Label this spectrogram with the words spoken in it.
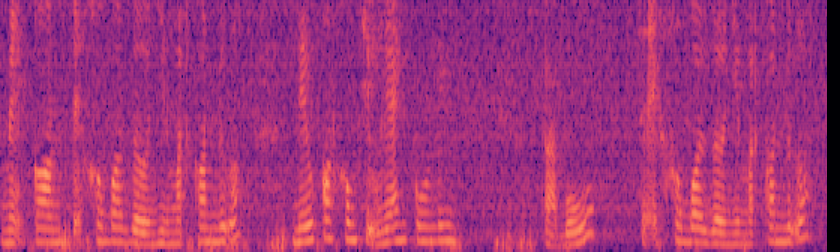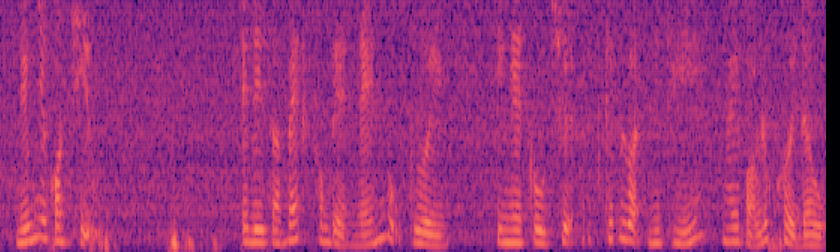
Mẹ con sẽ không bao giờ nhìn mặt con nữa Nếu con không chịu lấy anh Colin. Và bố sẽ không bao giờ nhìn mặt con nữa Nếu như con chịu. Elizabeth không để nén nụ cười Khi nghe câu chuyện kết luận như thế Ngay vào lúc khởi đầu.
